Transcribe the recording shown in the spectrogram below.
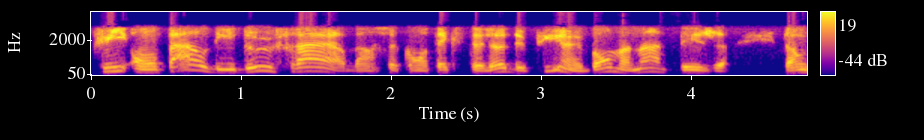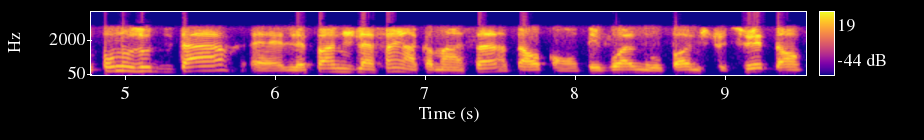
Puis, on parle des deux frères dans ce contexte-là depuis un bon moment déjà. Donc, pour nos auditeurs, euh, le punch de la fin en commençant, donc on dévoile nos punchs tout de suite. Donc,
